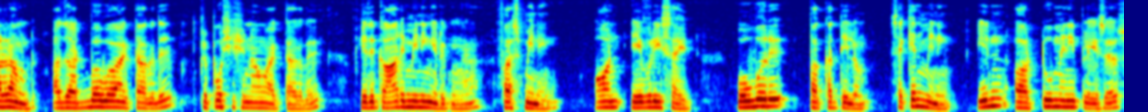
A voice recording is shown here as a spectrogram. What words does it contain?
அரவுண்ட் அது அட்போவாக ஆக்ட் ஆகுது ப்ரிப்போசிஷனாகவும் ஆக்ட் ஆகுது. இதுக்கு ஆறு மீனிங் இருக்குங்க. First meaning on every side ஒவ்வொரு பக்கத்திலும். Second meaning in or to many places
